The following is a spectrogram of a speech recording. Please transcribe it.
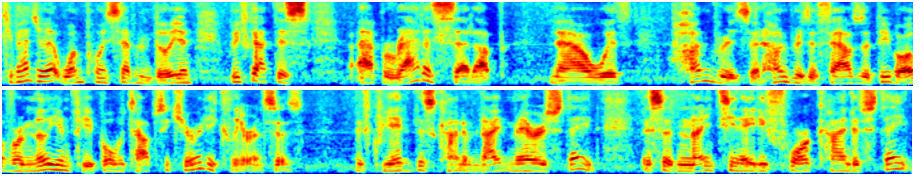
Can you imagine that? 1.7 billion? We've got this apparatus set up now with hundreds and hundreds of thousands of people, over a million people with top security clearances. We've created this kind of nightmarish state. This is a 1984 kind of state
